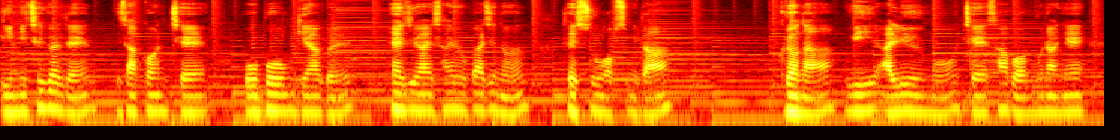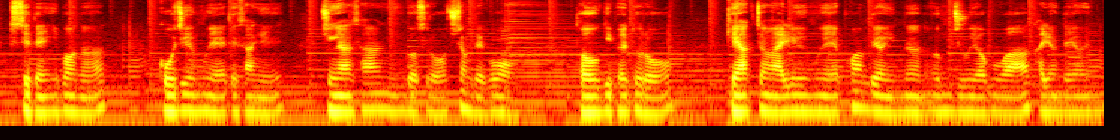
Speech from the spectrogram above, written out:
이미 체결된 이 사건 제5보험 계약을 해지할 사유까지는 될 수 없습니다. 그러나 위 알리 의무 제4번 문항에 기재된 입원은 고지 의무의 대상이 중요한 사항인 것으로 추정되고 더욱이 별도로 계약정 알리 의무에 포함되어 있는 음주 여부와 관련되어 있는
